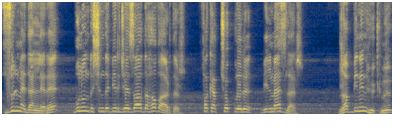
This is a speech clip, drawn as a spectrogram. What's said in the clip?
Zulmedenlere bunun dışında bir ceza daha vardır. Fakat çokları bilmezler. Rabbinin hükmü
